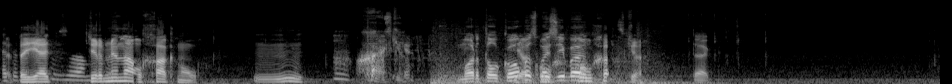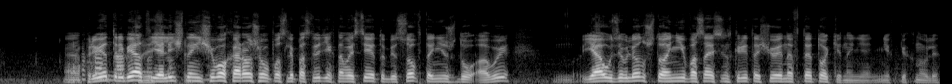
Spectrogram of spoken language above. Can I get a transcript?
Это, Это я терминал хакнул. Mm-hmm. Хакер. Mortal Kombat, спасибо. Хакер. Так. Э, привет, ребят. Я лично ничего хорошего после последних новостей от Ubisoft не жду. А вы? Я удивлен, что они в Assassin's Creed еще NFT токены не, не впихнули.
